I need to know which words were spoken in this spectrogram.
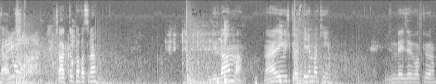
Yanlış. Çaktım kafasına. Bir daha mı var? Neredeymiş göstereyim bakayım. Bizim base'e bir bakıyorum.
